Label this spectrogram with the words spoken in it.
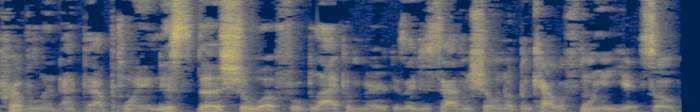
prevalent at that point, and this does show up for Black Americans. They just haven't shown up in California yet, so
